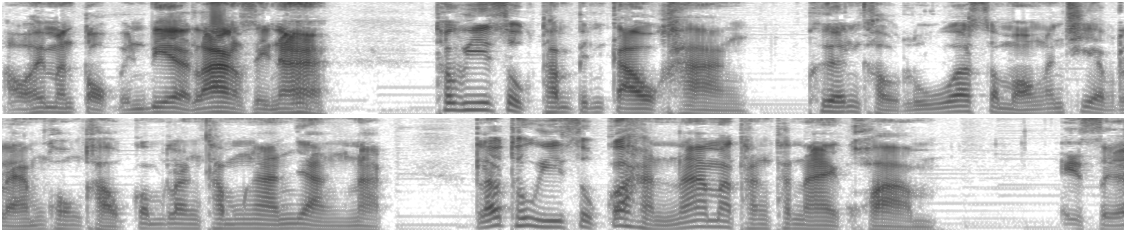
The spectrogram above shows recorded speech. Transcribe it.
เอาให้มันตกเป็นเบี้ยล่างสินะทวีสุขทำเป็นเกาคาง เพื่อนเขารู้ว่าสมองอันเฉียบแหลมของเขากำลังทำงานอย่างหนัก แล้วทวีสุขก็หันหน้ามาทางทนายความไอเสือ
